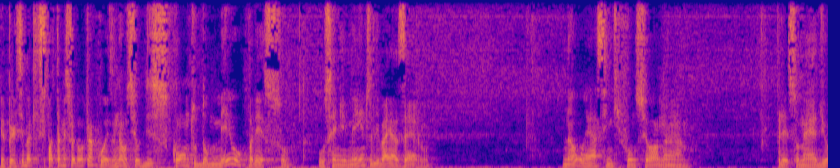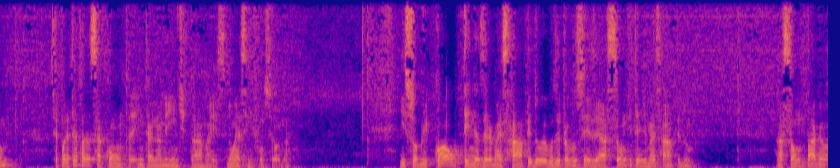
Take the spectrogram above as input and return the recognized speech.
eu percebo aqui que você pode estar mencionando outra coisa. Não, se eu desconto do meu preço os rendimentos, ele vai a zero. Não é assim que funciona preço médio. Você pode até fazer essa conta internamente, tá? Mas não é assim que funciona. E sobre qual tende a zero mais rápido, eu vou dizer para vocês, é a ação que tende mais rápido. A ação paga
